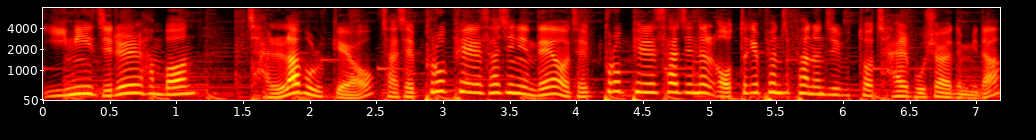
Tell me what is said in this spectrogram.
이미지를 한번 잘라 볼게요. 자 제 프로필 사진인데요. 제 프로필 사진을 어떻게 편집하는지부터 잘 보셔야 됩니다.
